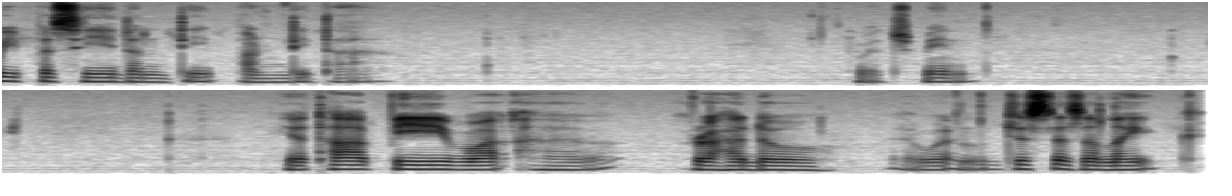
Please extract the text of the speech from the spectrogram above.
vipasidanti pandita which means Yatapi uh, Rahado, uh, just as a lake,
